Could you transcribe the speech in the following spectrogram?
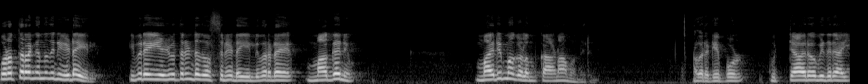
പുറത്തിറങ്ങുന്നതിനിടയിൽ ഇവരെ എഴുപത്തിരണ്ട് ദിവസത്തിനിടയിൽ ഇവരുടെ മകനും മരുമകളും കാണാൻ വന്നിരുന്നു അവരൊക്കെ ഇപ്പോൾ കുറ്റാരോപിതരായി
